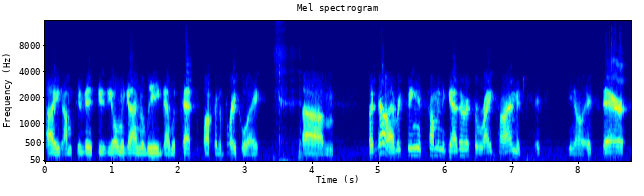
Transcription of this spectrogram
I, I'm convinced he's the only guy in the league that would pass the puck on a breakaway. um, but no, everything is coming together at the right time. It's, it's you know, it's there.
